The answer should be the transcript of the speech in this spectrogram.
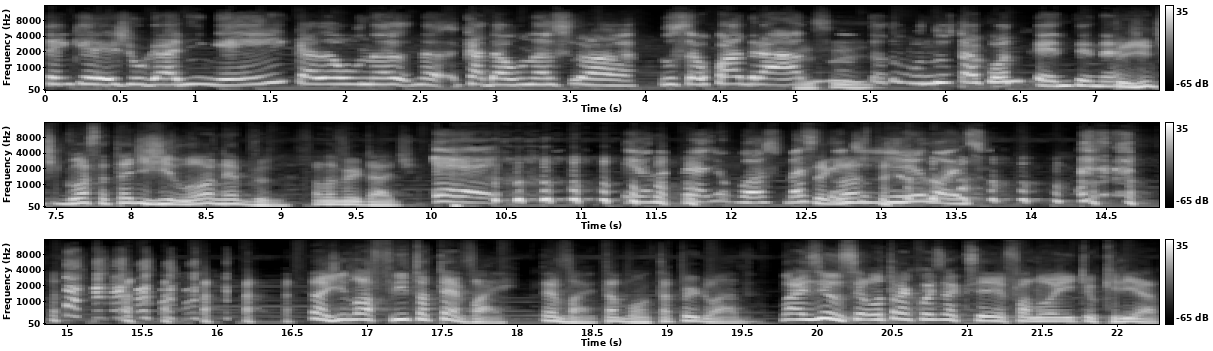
sem querer julgar ninguém, cada um na, na cada um na sua, no seu quadrado, é todo mundo tá contente, né? Tem gente que gosta até de giló, né, Bruno? Fala a verdade. É. Eu, na verdade, eu gosto bastante de giló. a giló frito até vai. Até vai, tá bom, tá perdoado. Mas, Wilson, outra coisa que você falou aí que eu queria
